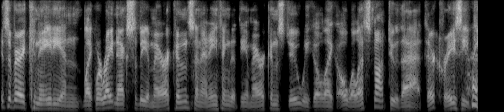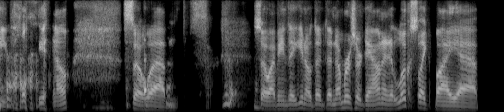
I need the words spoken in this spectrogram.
it's a very Canadian like we're right next to the Americans and anything that the Americans do we go like oh well let's not do that they're crazy people you know so um, so I mean the, you know the, the numbers are down and it looks like by um,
